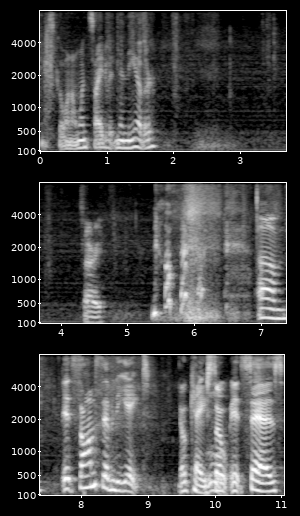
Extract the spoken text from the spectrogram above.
keeps going on one side of it and then the other. Sorry. It's Psalm 78. Okay, so it says,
